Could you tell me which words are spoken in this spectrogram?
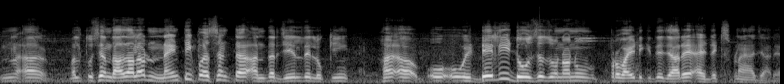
ਮਤਲਬ ਤੁਸੀਂ ਅੰਦਾਜ਼ਾ ਲਾਓ 90% ਅੰਦਰ ਜੇਲ੍ਹ ਦੇ ਲੋਕੀ, ਹ- ਉਹ ਉਹ ਡੇਲੀ ਡੋਜ਼ਸ ਉਹਨਾਂ ਨੂੰ ਪ੍ਰੋਵਾਈਡ ਕੀਤੇ ਜਾ ਰਹੇ ਐਡਿਕਟਸ ਬਣਾਇਆ ਜਾ ਰਿਹਾ।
